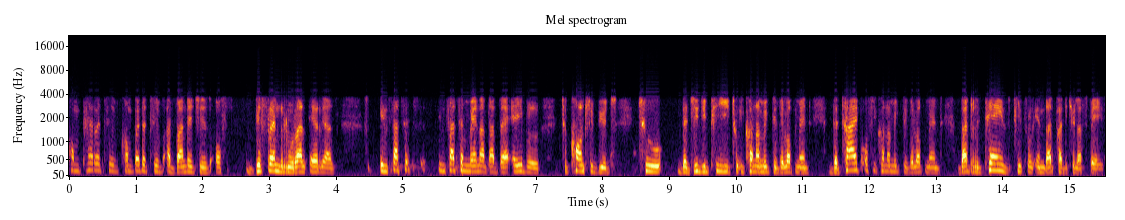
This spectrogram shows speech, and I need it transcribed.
comparative competitive advantages of different rural areas in such a, in such a manner that they're able to contribute to the GDP to economic development, the type of economic development that retains people in that particular space,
